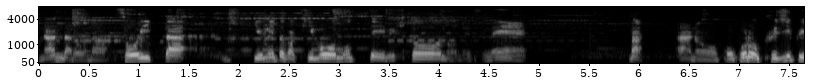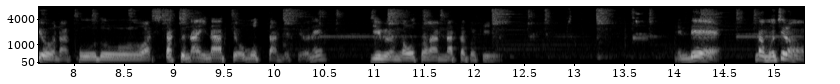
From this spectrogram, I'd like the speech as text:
なんだろうな、そういった夢とか希望を持っている人のですね、まあ、あの、心をくじくような行動はしたくないなって思ったんですよね。自分が大人になった時に。で、まあもちろん、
